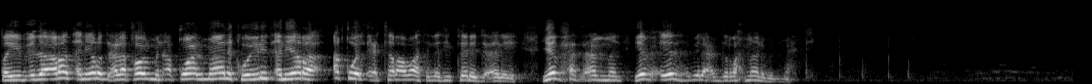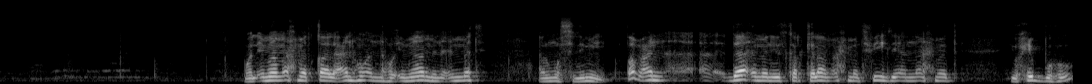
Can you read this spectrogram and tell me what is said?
طيب إذا أراد أن يرد على قول من أقوال مالك ويريد أن يرى أقوى الاعتراضات التي ترد عليه يبحث عن من؟ يذهب إلى عبد الرحمن بن مهدي. والإمام أحمد قال عنه أنه إمام من أئمة المسلمين. طبعا دائما يذكر كلام أحمد فيه لأن أحمد يحبه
